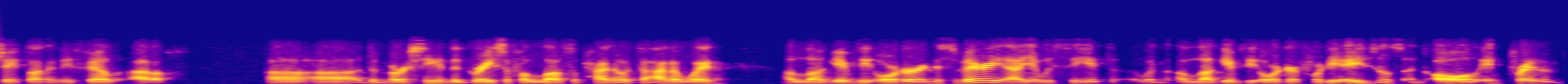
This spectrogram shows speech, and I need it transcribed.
shaitan and he fell out of uh, uh, the mercy and the grace of Allah subhanahu wa ta'ala when Allah gave the order. In this very ayah we see it, when Allah gave the order for the angels and all in presence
